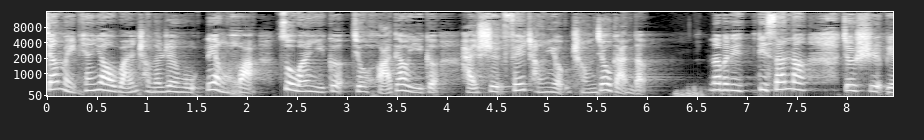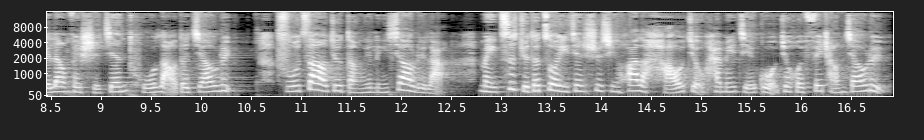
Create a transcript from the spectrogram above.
将每天要完成的任务量化，做完一个就划掉一个，还是非常有成就感的。那么第第三呢，就是别浪费时间，徒劳的焦虑、浮躁就等于零效率了。每次觉得做一件事情花了好久还没结果，就会非常焦虑。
